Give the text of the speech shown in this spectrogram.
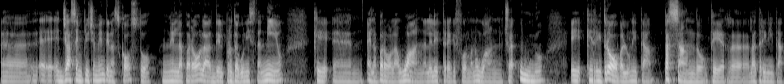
eh, è, già semplicemente nascosto nella parola del protagonista Nio, che eh, è la parola one, le lettere che formano one, cioè uno, e che ritrova l'unità passando per eh, la Trinità.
